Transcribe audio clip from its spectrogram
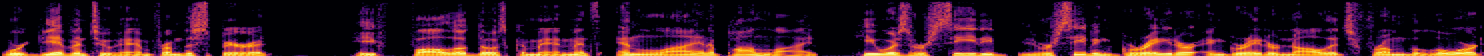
were given to him from the Spirit. He followed those commandments, and line upon line, he was receiving, receiving greater and greater knowledge from the Lord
